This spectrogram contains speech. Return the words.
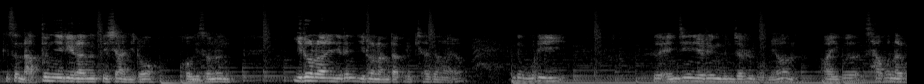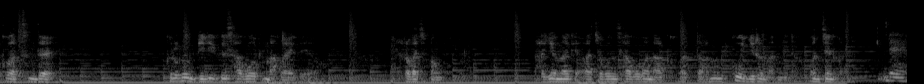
그래서 나쁜 일이라는 뜻이 아니라 거기서는 일어날 일은 일어난다 그렇게 하잖아요. 근데 우리 그 엔지니어링 문제를 보면 아 이거 사고 날 것 같은데 그러면 미리 그 사고를 막아야 돼요. 여러 가지 방법으로. 막연하게 아 저건 사고가 날 것 같다 하면 꼭 일어납니다. 언젠가. 네.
